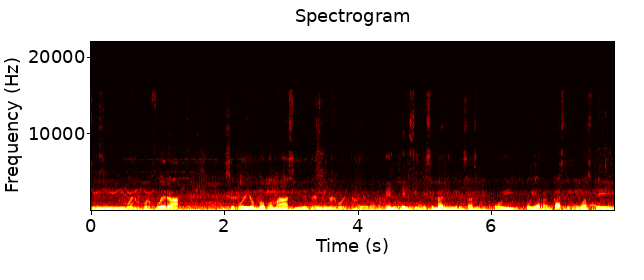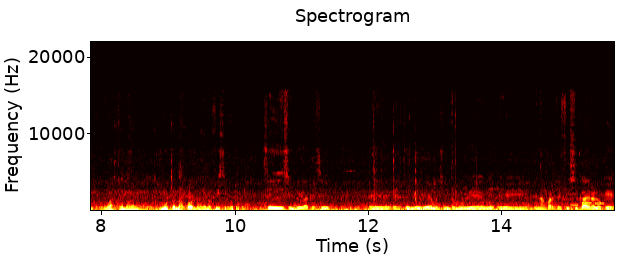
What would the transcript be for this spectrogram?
y bueno, por fuera se podía un poco más y desde ahí vino el gol. El, el, fin de semana ingresaste, hoy, hoy arrancaste y jugaste, jugaste 90, mucho mejor desde lo físico tú. Sí, sin duda que sí. Eh, estoy muy bien, me siento muy bien eh, en la parte física, era lo que,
